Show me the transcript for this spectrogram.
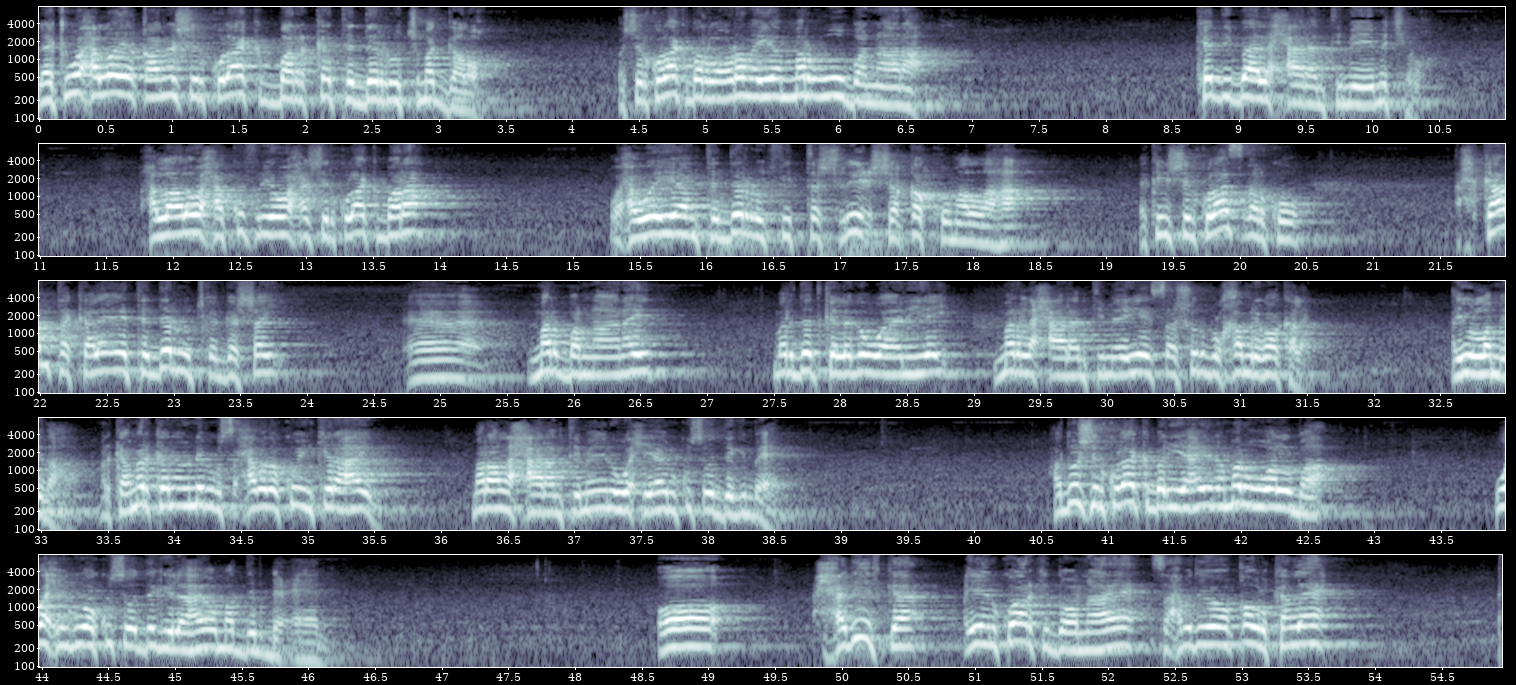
laakiin waxaa loo yaqaano shirkul akbarka tadaruj ma galo. Oo shirkul akbar la odhanayo mar wuu banaanaa. Kadib baa la xaaraantimeeyey ma jiro. Xalaale waxaa kufriga waxaa shirkul akbara waxa weeyaan tadaruj fi tashriic shaqo kuma laha laakiin shirkul asqarku axkaamta kale ee tadarujka gashay mar banaanayd mar dadka laga waaniyey mar la xaaraantimeeyey sida shurb lkhamriga oo kale. Ayuu la mid ahaa. Marka markan aanu nebigu saxaabada ku inkirahayn mar aan la xaaraantimeyn inuu waxyaanu ku soo degin ba ahayd hadduu shirkul akbar yahayna mar walba waxyigu waa ku soo degi lahay oo ma dhaceen. Oo xadiidka ayaynu ku arki doonaaye saxaabadu iyagoo qowlkan leh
